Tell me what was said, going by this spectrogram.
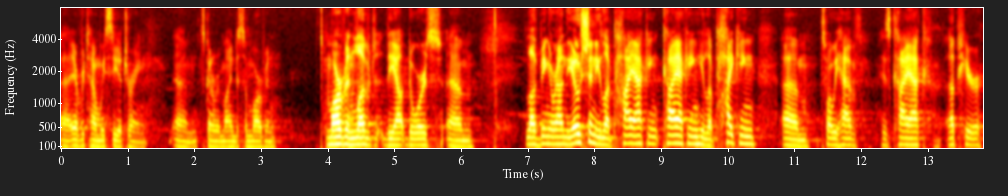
uh, every time we see a train, um, it's going to remind us of Marvin. Marvin loved the outdoors, um, loved being around the ocean. He loved kayaking, kayaking. He loved hiking. Um, that's why we have his kayak up here.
